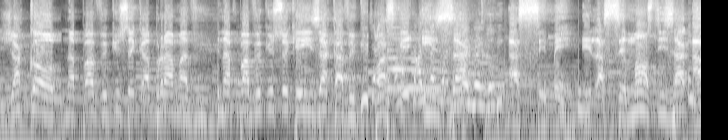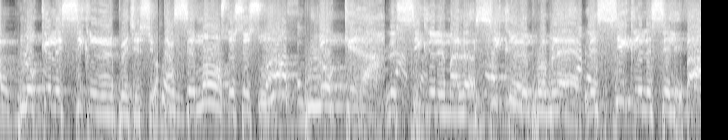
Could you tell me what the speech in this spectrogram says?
Jacob n'a pas vécu ce qu'Abraham a vu. Il n'a pas vécu ce qu'Isaac a vécu. Parce que Isaac a sémé. Et la sémence d'Isaac a bloqué le cycle de répétition. Ta sémence de ce soir bloquera le cycle de malheur, le cycle de problème, le cycle de célibat.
